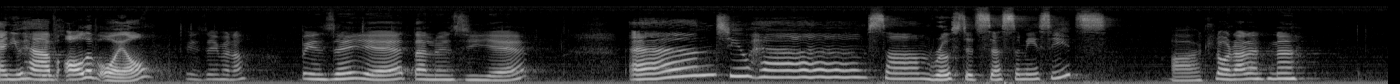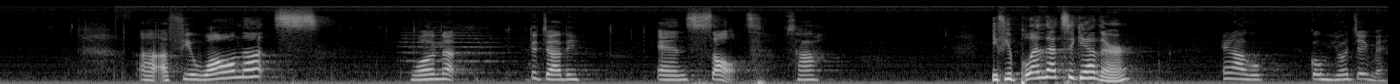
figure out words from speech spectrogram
and you have olive oil ပင်စိမ်းမနော်ပင်စိမ်းရဲ့တန်လွင်စီရဲ့ and you have some roasted sesame seeds, အာလှော်ထားတဲ့နှမ်း uh, a few walnuts, walnut တစ်ကြသည် and salt. စား If you blend that together, အဲ့ဒါကိုကုန်ရောကြိတ်မယ်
